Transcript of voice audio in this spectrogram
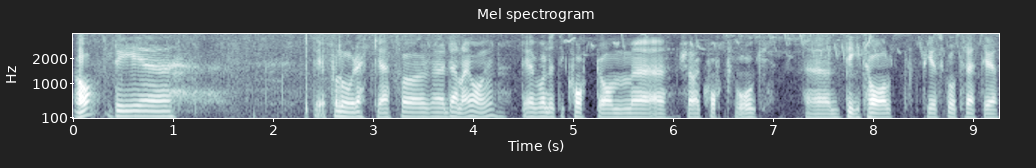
Ja, det, det får nog räcka för denna gången. Det var lite kort om att köra kortvåg. Digitalt PSK31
